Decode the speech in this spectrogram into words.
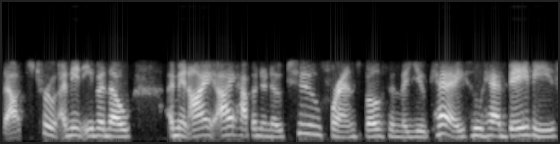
That's true. I mean, even though, I mean, I I happen to know two friends, both in the UK, who had babies,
